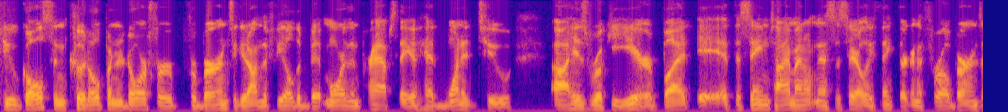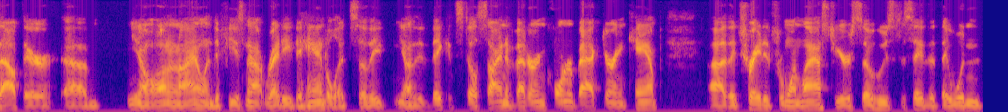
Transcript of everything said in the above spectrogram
to Golson could open a door for for Burns to get on the field a bit more than perhaps they had wanted to uh, his rookie year. But at the same time, I don't necessarily think they're going to throw Burns out there, um, you know, on an island if he's not ready to handle it. So they, you know, they, could still sign a veteran cornerback during camp. Uh, they traded for one last year, so who's to say that they wouldn't,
